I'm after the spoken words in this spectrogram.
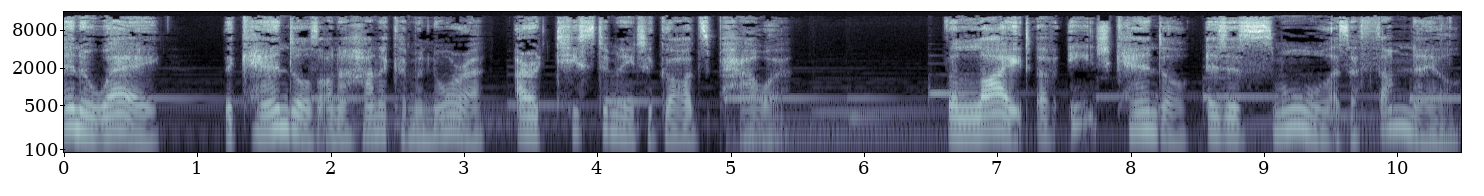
In a way, the candles on a Hanukkah menorah are a testimony to God's power. The light of each candle is as small as a thumbnail,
